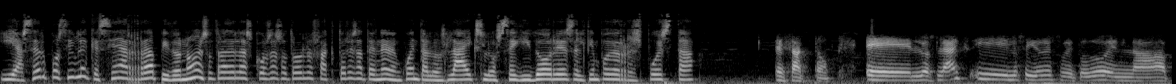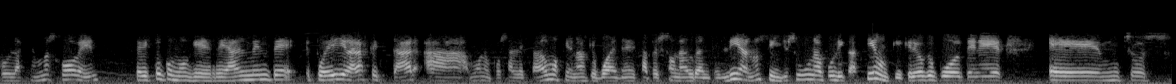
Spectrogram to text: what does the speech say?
y a ser posible que sea rápido, ¿no? Es otra de las cosas, otro de los factores a tener en cuenta, los likes, los seguidores, el tiempo de respuesta. Exacto. Eh, los likes y los seguidores, sobre todo en la población más joven, se ha visto como que realmente puede llegar a afectar a, bueno, pues al estado emocional que pueda tener esa persona durante el día, ¿no? Si yo subo una publicación que creo que puedo tener eh, muchos,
